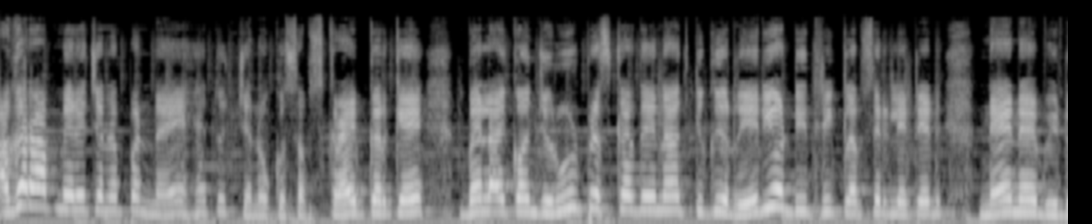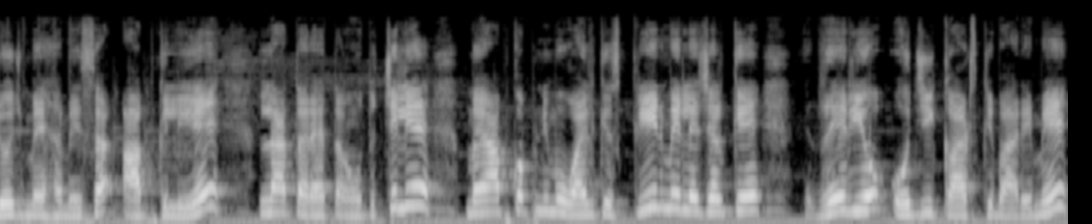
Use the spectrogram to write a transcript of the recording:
अगर आप मेरे चैनल पर नए हैं तो चैनल को सब्सक्राइब करके बेल आइकॉन ज़रूर प्रेस कर देना, क्योंकि रेडियो डी थ्री क्लब से रिलेटेड नए नए वीडियोज़ मैं हमेशा आपके लिए लाता रहता हूँ। तो चलिए, मैं आपको अपनी मोबाइल की स्क्रीन में ले चल के रेडियो ओजी कार्ड्स के बारे में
